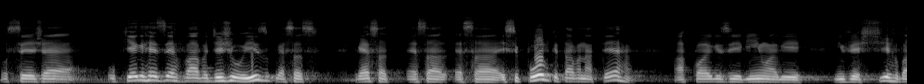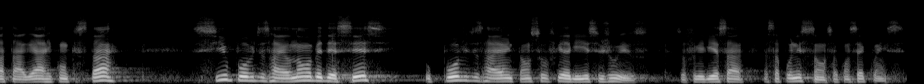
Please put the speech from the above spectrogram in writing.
Ou seja, o que ele reservava de juízo para, essas, essa, essa, essa, esse povo que estava na terra, a qual eles iriam ali investir, batalhar e conquistar, se o povo de Israel não obedecesse, o povo de Israel então sofreria esse juízo, sofreria essa, essa punição, essa consequência.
